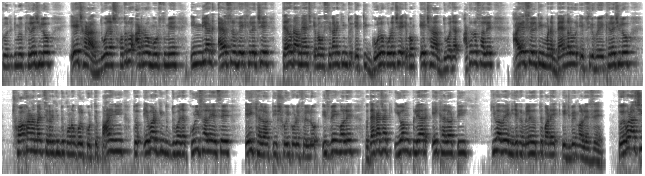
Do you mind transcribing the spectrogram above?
টোয়েন্টি টিমেও খেলেছিল। এছাড়া দু হাজার সতেরো আঠারো মরশুমে ইন্ডিয়ান অ্যারোসের হয়ে খেলেছে তেরোটা ম্যাচ এবং সেখানে কিন্তু একটি গোলও করেছে এবং এছাড়া দু হাজার আঠারো সালে আইএসএল টিম মানে বেঙ্গালুরু এফসির হয়ে খেলেছিল। ছখানা ম্যাচ সেখানে কিন্তু কোনো গোল করতে পারেনি। তো এবার কিন্তু দু হাজার কুড়ি সালে এসে এই খেলোয়াড়টি সই করে ফেলল ইস্ট বেঙ্গলে তো দেখা যাক ইয়ং প্লেয়ার এই খেলোয়াড়টি কীভাবে নিজেকে মেলে ধরতে পারে ইস্ট বেঙ্গলে এসে। তো এবার আসি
